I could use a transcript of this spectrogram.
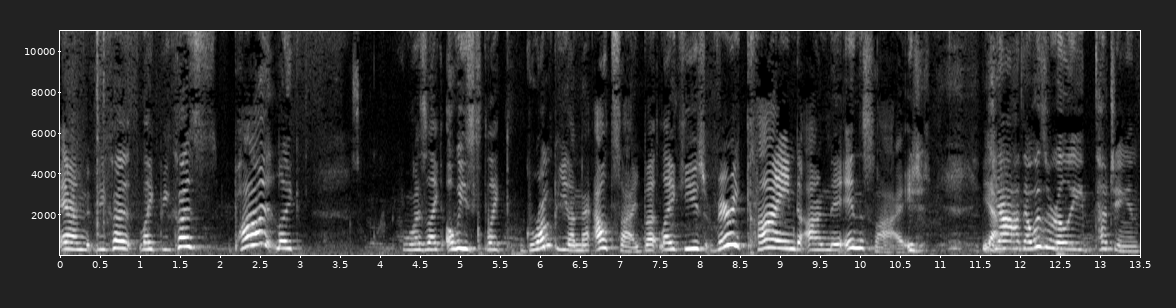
and because like because Pot like was like always like grumpy on the outside, but like he's very kind on the inside. Yeah. that was really touching, and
